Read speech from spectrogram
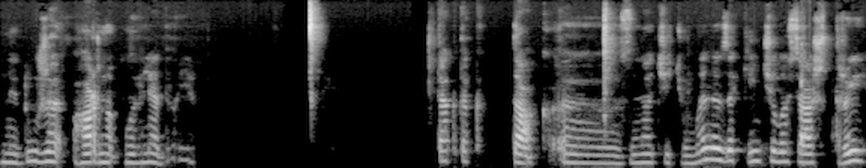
не дуже гарно виглядає. Так, так, так. Е, значить, у мене закінчилося аж три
